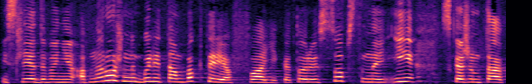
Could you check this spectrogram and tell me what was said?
исследования, обнаружены были там бактериофаги, которые, собственно, и, скажем так,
